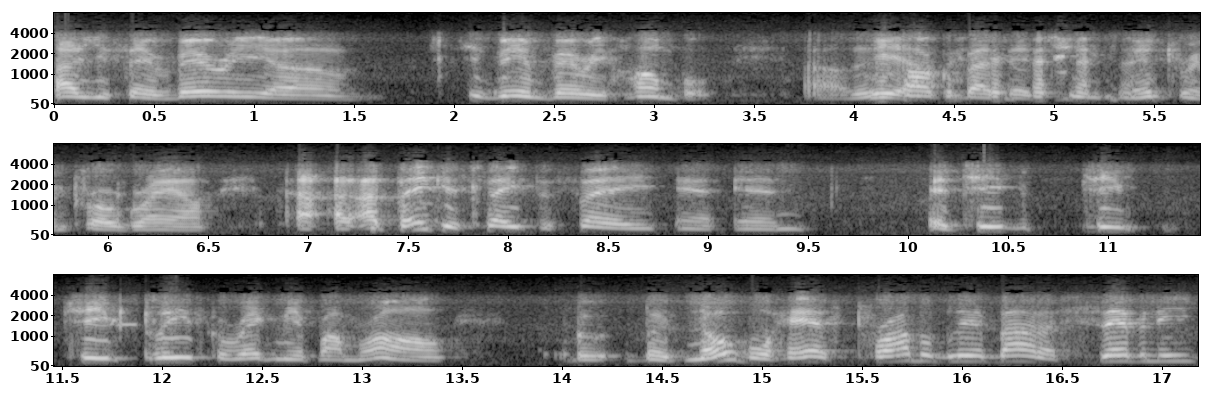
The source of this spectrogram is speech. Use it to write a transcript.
how do you say, very, um, she's being very humble. Uh, let's yeah. talk about that chief mentoring program. I, I think it's safe to say, and, and, and Chief, Chief, Chief, please correct me if I'm wrong, but, but Noble has probably about a 70,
